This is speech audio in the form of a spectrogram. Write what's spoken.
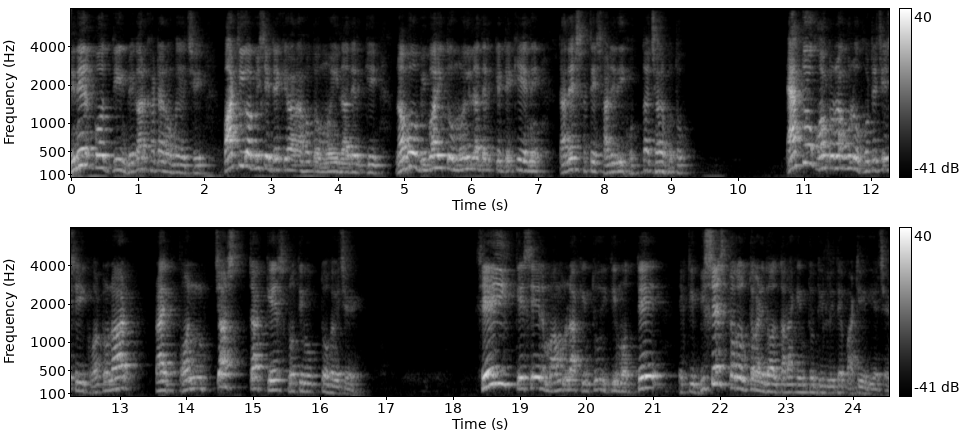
দিনের পর দিন বেকার খাটানো হয়েছে। পার্টি অফিসে ডেকে আনা হতো মহিলাদেরকে, নববিবাহিত মহিলাদেরকে ডেকে এনে তাদের সাথে শারীরিক অত্যাচার হতো। এত ঘটনাগুলো ঘটেছে, সেই ঘটনার প্রায় পঞ্চাশটা কেস নথিভুক্ত হয়েছে। সেই কেসের মামলা কিন্তু ইতিমধ্যে একটি বিশেষ তদন্তকারী দল তারা কিন্তু দিল্লিতে পাঠিয়ে দিয়েছে।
